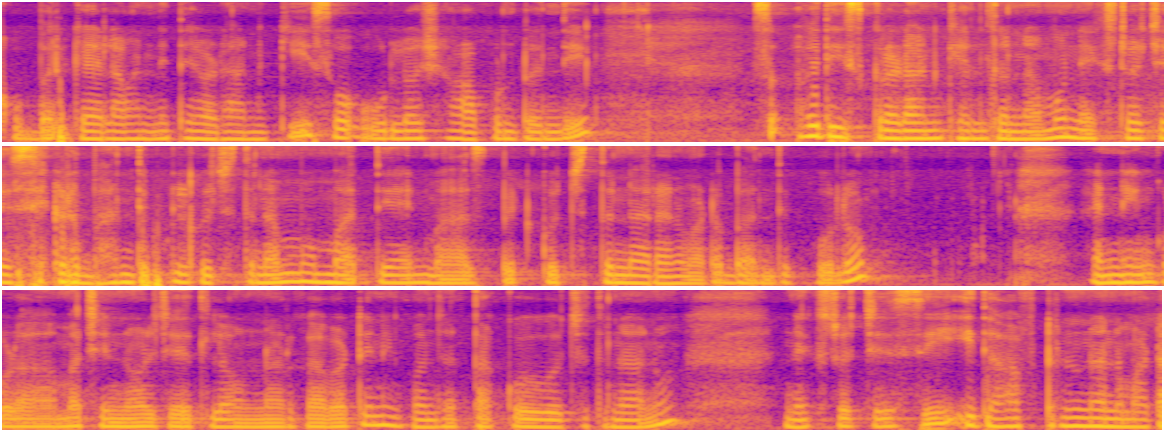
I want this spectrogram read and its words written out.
కొబ్బరికాయలు అవన్నీ తేవడానికి. సో ఊళ్ళో షాప్ ఉంటుంది. సో అవి తీసుకురావడానికి వెళ్తున్నాము. నెక్స్ట్ వచ్చేసి ఇక్కడ బంతిపూలు గుచ్చుతున్నాము మా మధ్య ఆయన మా హస్బెండ్ కూర్చుతున్నారనమాట బంతిపూలు. అండ్ నేను కూడా మా చిన్నోడి చేతిలో ఉన్నాడు కాబట్టి నేను కొంచెం తక్కువ కూర్చుతున్నాను. నెక్స్ట్ వచ్చేసి ఇది ఆఫ్టర్నూన్ అనమాట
